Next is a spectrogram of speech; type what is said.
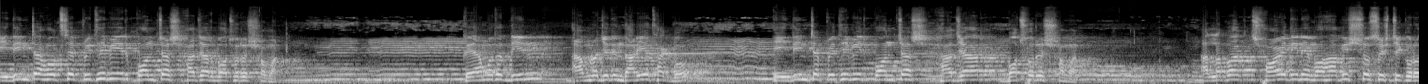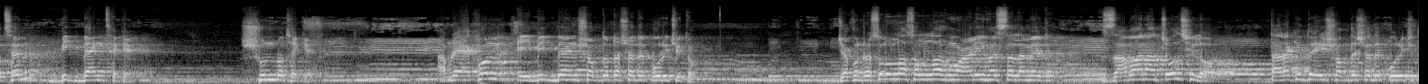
এই দিনটা হচ্ছে পৃথিবীর পঞ্চাশ হাজার বছরের সমান। কেয়ামতের দিন আমরা যেদিন দাঁড়িয়ে থাকব, এই দিনটা পৃথিবীর পঞ্চাশ হাজার বছরের সমান। আল্লাপাক ছয় দিনে মহাবিশ্ব সৃষ্টি করেছেন বিগ ব্যাং থেকে, শূন্য থেকে। আমরা এখন এই বিগ ব্যাং শব্দটার সাথে পরিচিত। যখন রসুল্লাহ সাল্লাহ আলী আসাল্লামের জামানা চলছিল, তারা কিন্তু এই শব্দের সাথে পরিচিত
